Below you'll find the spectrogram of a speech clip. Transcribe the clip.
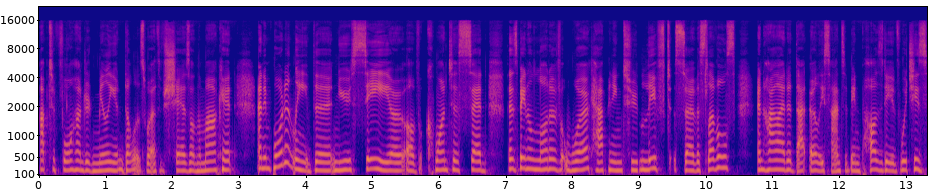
up to $400 million worth of shares on the market. And importantly, the new CEO of Qantas said there's been a lot of work happening to lift service levels and highlighted that early signs have been positive, which is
